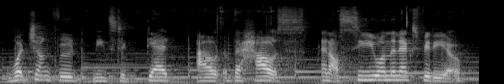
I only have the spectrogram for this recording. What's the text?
what junk food needs to get out of the house, and I'll see you on the next video.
